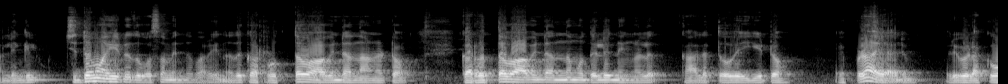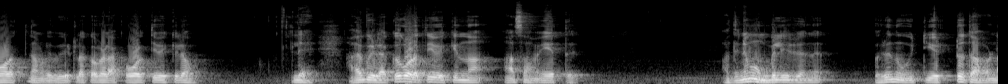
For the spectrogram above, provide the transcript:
അല്ലെങ്കിൽ ഉചിതമായൊരു ദിവസം എന്ന് പറയുന്നത് കറുത്ത വാവിന്റെ അന്നാണ് കേട്ടോ. കറുത്ത വാവിന്റെ അന്ന് മുതൽ നിങ്ങൾ കാലത്തോ വൈകിട്ടോ എപ്പോഴായാലും ഒരു വിളക്ക് കൊളത്തി നമ്മൾ വീട്ടിലൊക്കെ വിളക്ക് കൊളത്തി വെക്കലോ അല്ലേ? ആ വിളക്ക് കൊളത്തി വെക്കുന്ന ആ സമയത്ത് അതിന് മുമ്പിലിരുന്ന് ഒരു നൂറ്റിയെട്ട് തവണ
